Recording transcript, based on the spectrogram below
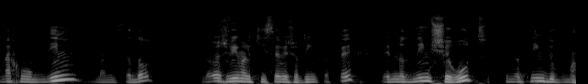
אנחנו עומדים במסעדות, לא יושבים על כיסא ושותים קפה, ונותנים שירות ונותנים דוגמה.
